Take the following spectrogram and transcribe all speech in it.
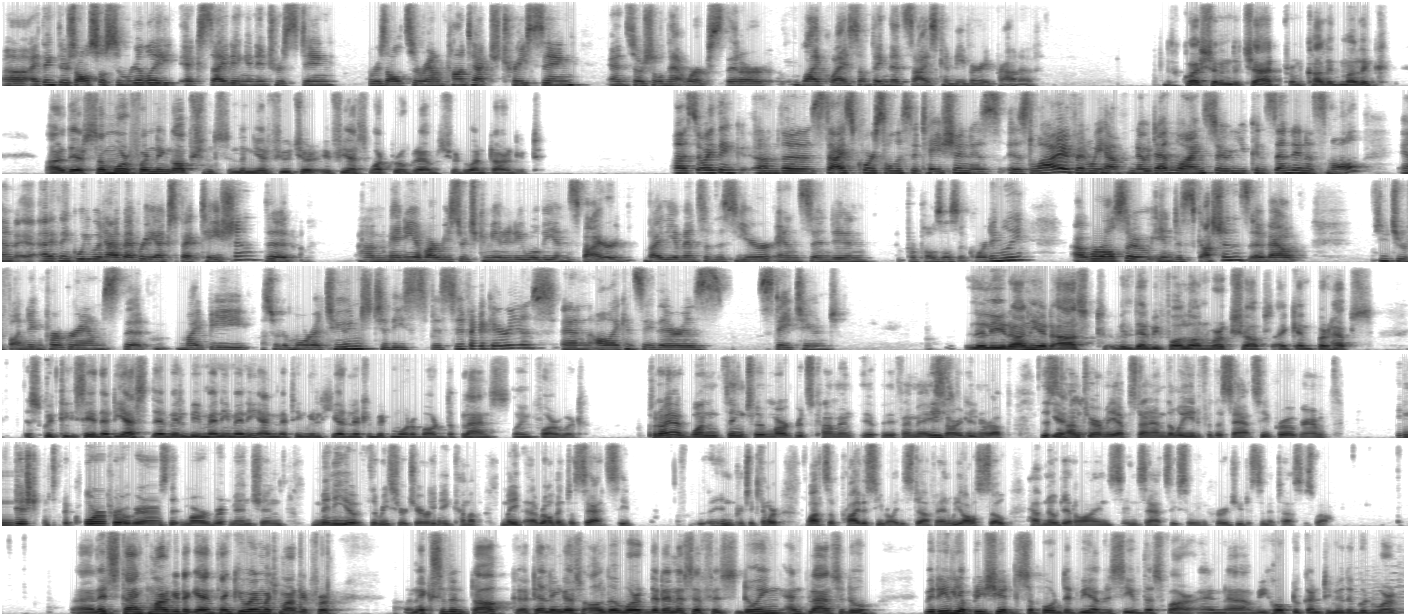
Uh, I think there's also some really exciting and interesting results around contact tracing and social networks that are likewise something that CISE can be very proud of. The question in the chat from Khalid Malik. Are there some more funding options in the near future? If yes, what programs should one target? Uh, so I think um, the CISE core solicitation is is live, and we have no deadline, so you can send in a small. And I think we would have every expectation that um, many of our research community will be inspired by the events of this year and send in proposals accordingly. Uh, we're also in discussions about future funding programs that might be sort of more attuned to these specific areas. And all I can say there is stay tuned. Lily Rani had asked, will there be follow-on workshops? I can perhaps just quickly say that yes, there will be many, many, and I think we'll hear a little bit more about the plans going forward. Could I add one thing to Margaret's comment, if, if I may? Please, Sorry to interrupt. This yes. I'm Jeremy Epstein. I'm the lead for the SATC program. in addition to the core programs that Margaret mentioned, many of the research areas may come up, made uh, relevant to SATC, in particular, lots of privacy related stuff. And we also have no deadlines in SATC, so we encourage you to submit to us as well. Uh, let's thank Margaret again. Thank you very much, Margaret, for an excellent talk, uh, telling us all the work that NSF is doing and plans to do. We really appreciate the support that we have received thus far, and uh, we hope to continue the good work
